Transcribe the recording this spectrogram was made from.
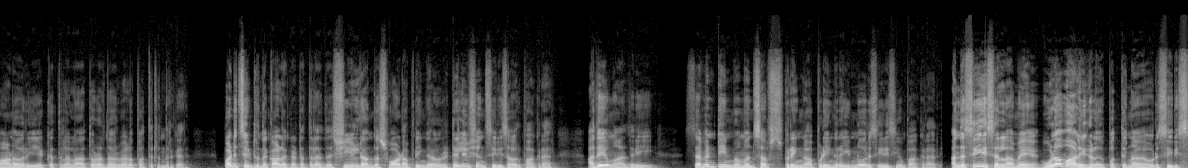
மாணவர் இயக்கத்துலலாம் தொடர்ந்து அவர் வேலை பார்த்துட்டு இருந்திருக்காரு. படிச்சுக்கிட்டு இருந்த காலகட்டத்தில் த ஷீல்டு அந்த ஸ்வாட் அப்படிங்கிற ஒரு டெலிவிஷன் சீரிஸை அவர் பார்க்குறாரு. அதே மாதிரி செவன்டீன் மொமெண்ட்ஸ் ஆஃப் ஸ்ப்ரிங் அப்படிங்கிற இன்னொரு சீரீஸையும் பார்க்குறாரு. அந்த சீரிஸ் எல்லாமே உளவாளிகளை பற்றின ஒரு சீரிஸ்.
